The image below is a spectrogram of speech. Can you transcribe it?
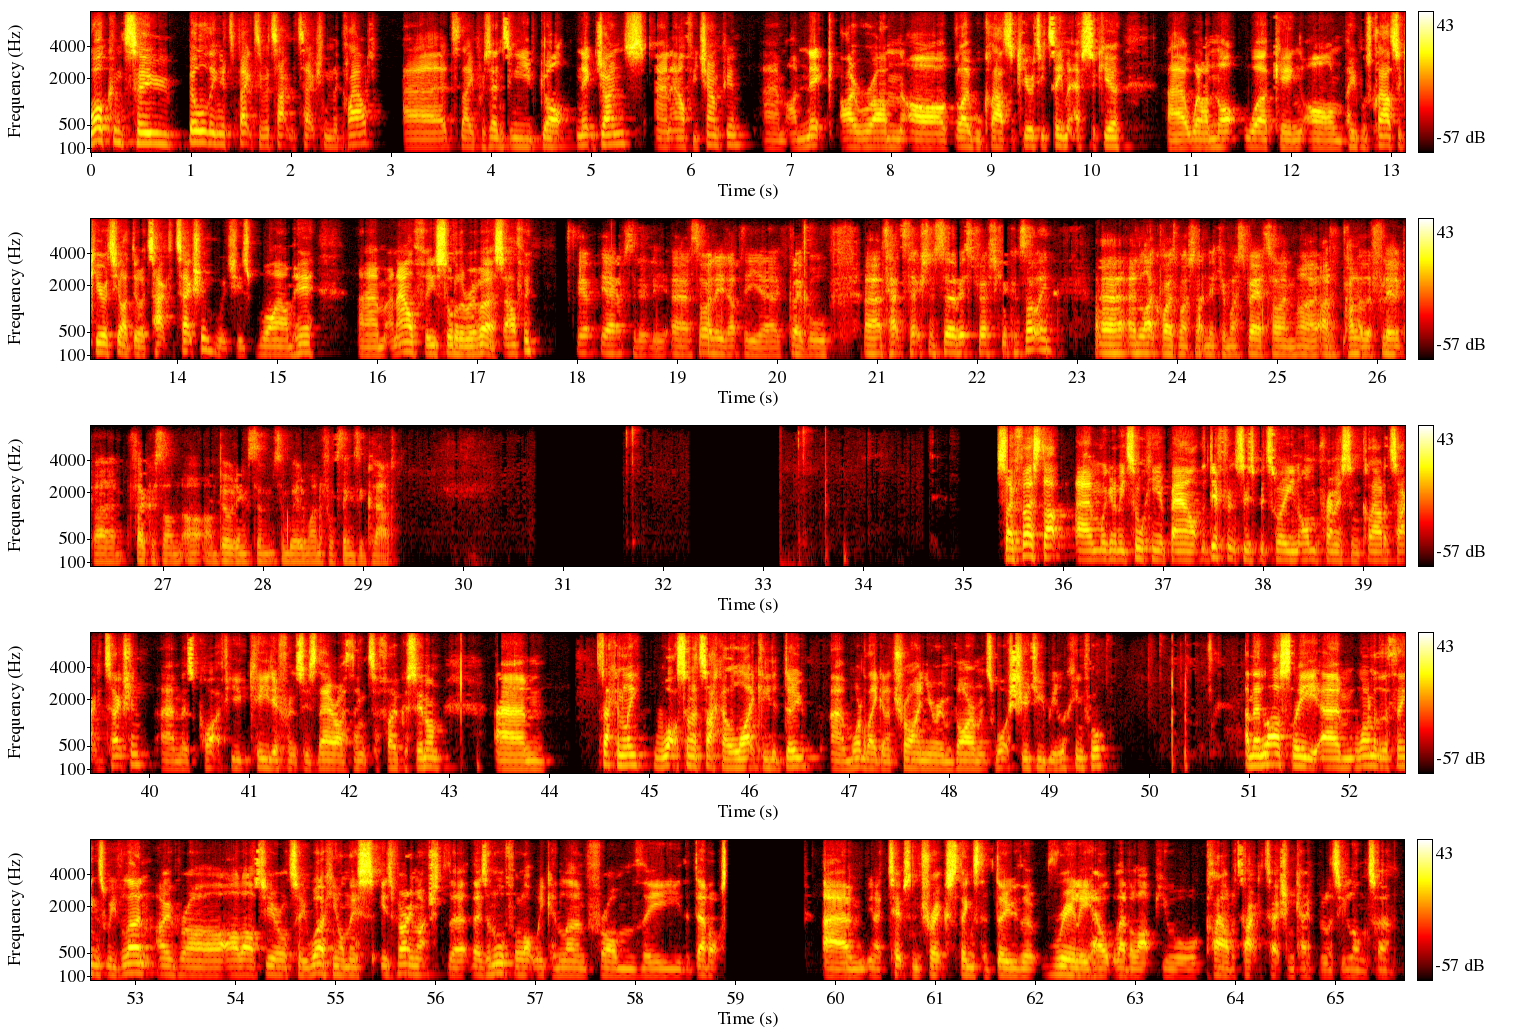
Welcome to Building Effective Attack Detection in the Cloud. Uh, today presenting you've got Nick Jones and Alfie Champion. Um, I'm Nick. I run our global cloud security team at F-Secure. Uh, when I'm not working on people's cloud security, I do attack detection, which is why I'm here. Um, and Alfie's sort of the reverse. Alfie? Yeah, yeah, absolutely. Uh, so I lead up the uh, global uh, attack detection service for F-Secure Consulting. Uh, and likewise, much like Nick, in my spare time, I, I kind of the flip, uh, focus on on building some some weird and wonderful things in cloud. So first up, um, we're going to be talking about the differences between on-premise and cloud attack detection. And um, there's quite a few key differences there, I think, to focus in on. Um, secondly, what's an attacker likely to do? And what are they going to try in your environments? What should you be looking for? And then lastly, um, one of the things we've learned over our, our, last year or two working on this is very much that there's an awful lot we can learn from the, the DevOps um, you know, tips and tricks, things to do that really help level up your cloud attack detection capability long term.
